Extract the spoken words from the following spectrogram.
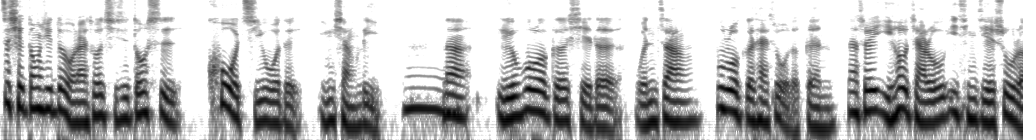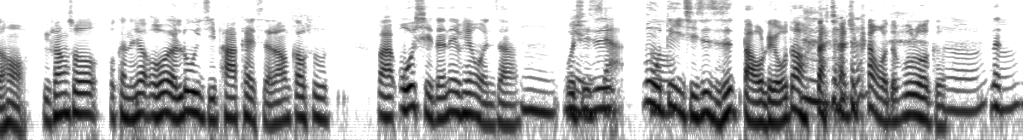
这些东西对我来说，其实都是扩及我的影响力。嗯，那旅游部落格写的文章，部落格才是我的根。那所以以后假如疫情结束了哈，比方说我可能就偶尔录一集 podcast，然后告诉。把我写的那篇文章，嗯，我其实目的其实只是导流到 大家去看我的部落格，嗯，那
